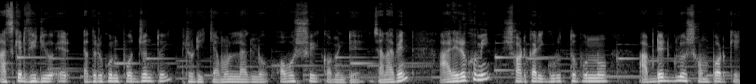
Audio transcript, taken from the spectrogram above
আজকের ভিডিও এতটুকুন পর্যন্তই। ভিডিওটি কেমন লাগল অবশ্যই কমেন্টে জানাবেন। আর এরকমই সরকারি গুরুত্বপূর্ণ আপডেটগুলো সম্পর্কে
